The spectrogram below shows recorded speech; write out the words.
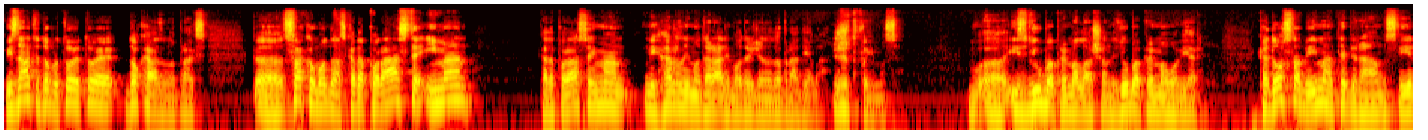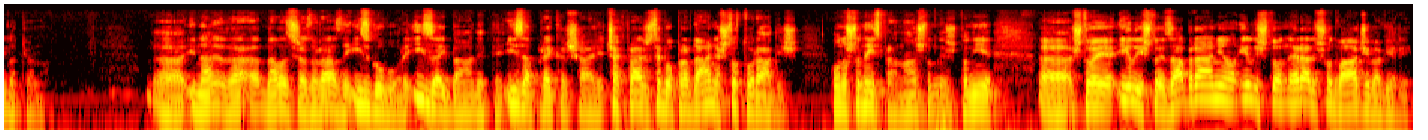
Vi znate dobro, to je to je dokazano praksi. E, svakom od nas, kada poraste iman, kada poraste iman, mi hrlimo da radimo određena dobra djela. Žrtvujemo se. E, iz ljubav prema lašanu, iz ljubav prema ovo vjeri. Kad oslabi iman, tebi ravno, svijedno ti ono. I na, ra, nalaziš razno razne izgovore i za ibadete, i za prekršaje, čak praviš sebe opravdanja što to radiš, ono što ne ispravno, ono što, što nije, uh, što je ili što je zabranjeno, ili što ne radiš od vađiva vjeri.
